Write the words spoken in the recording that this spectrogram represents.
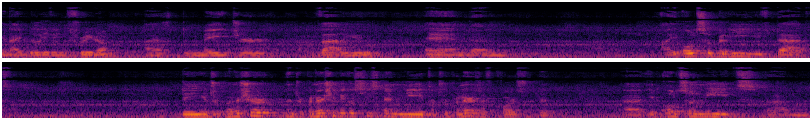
and I believe in freedom as the major value. And um, I also believe that the entrepreneurship, entrepreneurship ecosystem needs entrepreneurs, of course, but uh, it also needs um,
